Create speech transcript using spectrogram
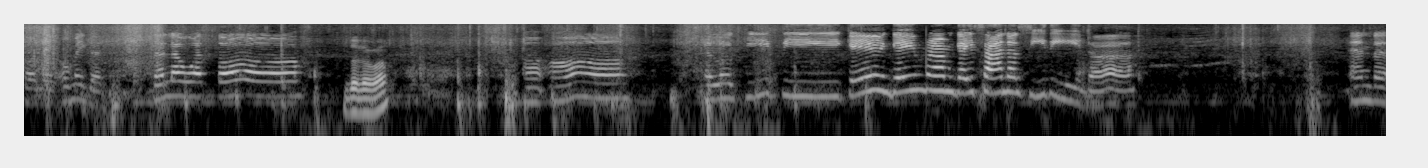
color. Oh my god. Dalawa to. Dalawa? Oo. Hello Kitty. Game, game from Gaisano City. Duh. And uh,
